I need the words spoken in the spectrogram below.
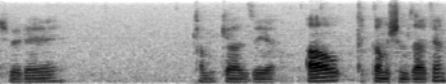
şöyle kamikazeye al. Tıklamışım zaten.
